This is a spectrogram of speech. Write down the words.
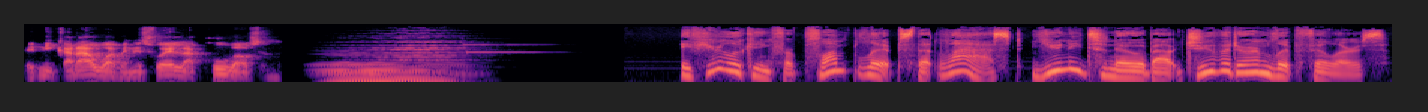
eh, Nicaragua, Venezuela, Cuba o. If you're looking for plump lips that last, you need to know about Juvederm lip fillers.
